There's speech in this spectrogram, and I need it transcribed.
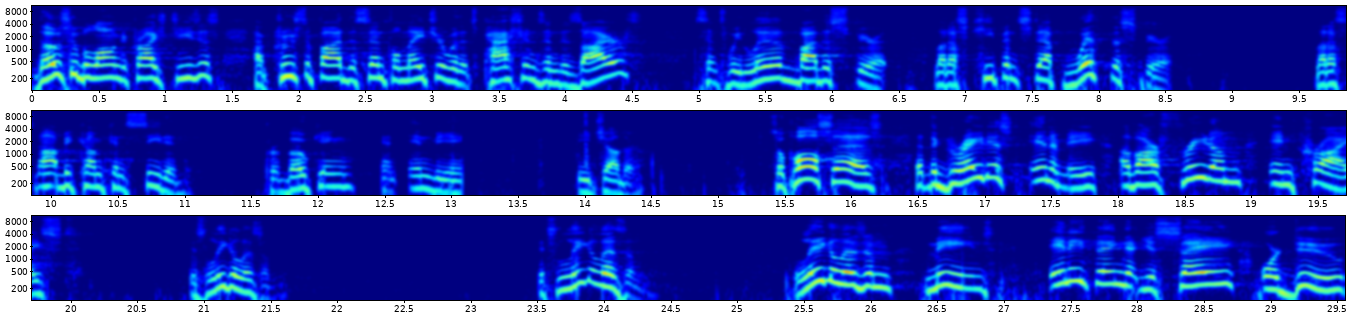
Those who belong to Christ Jesus have crucified the sinful nature with its passions and desires. Since we live by the Spirit, let us keep in step with the Spirit. Let us not become conceited, provoking and envying each other. So Paul says that the greatest enemy of our freedom in Christ is legalism. It's legalism. Legalism means anything that you say or do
